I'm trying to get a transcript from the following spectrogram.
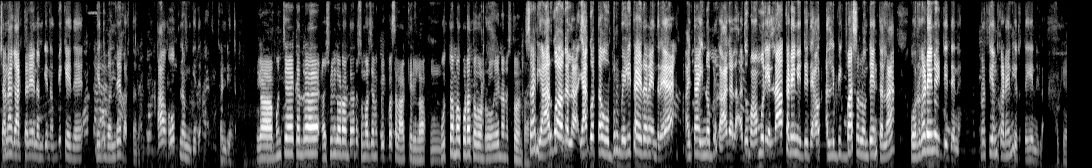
ಚೆನ್ನಾಗಿ ಆಡ್ತಾರೆ ನಮ್ಗೆ ನಂಬಿಕೆ ಇದೆ ಗೆದ್ದು ಬಂದೇ ಬರ್ತಾರೆ. ಆ ಹೋಪ್ ನಮ್ಗಿದೆ ಖಂಡಿತ. ಈಗ ಮುಂಚೆ ಯಾಕಂದ್ರೆ ಅಶ್ವಿನಿ ಗೌಡ ಅಂತಂದ್ರೆ ಸುಮಾರು ಜನಕ್ಕೆ ಬಿಗ್ ಬಾಸ್ ಅಲ್ಲಿ ಆಗ್ತಿರ್ಲಿಲ್ಲ. ಉತ್ತಮ ಕೂಡ ತಗೊಂಡ್ರು ಏನ್ ಅನಿಸ್ತು ಅಂತ? ಸರ್ ಯಾರಿಗೂ ಆಗಲ್ಲ. ಯಾಕೆ ಗೊತ್ತಾ ಒಬ್ರು ಬೆಳಿತಾ ಇದಾರೆ ಅಂದ್ರೆ ಆಯ್ತಾ ಇನ್ನೊಬ್ರಿಗೆ ಆಗಲ್ಲ. ಅದು ಮಾಮೂಲಿ ಎಲ್ಲಾ ಕಡೆ ಇದ್ದಿದೆ ಅವ್ರು ಅಲ್ಲಿ ಬಿಗ್ ಬಾಸ್ ಅಲ್ಲಿ ಒಂದೇ ಅಂತಲ್ಲ ಹೊರಗಡೆನೂ ಇದ್ದಿದ್ದೇನೆ. ಪ್ರತಿಯೊಂದು ಕಡೆನೂ ಇರುತ್ತೆ ಏನಿಲ್ಲ. ಓಕೆ.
